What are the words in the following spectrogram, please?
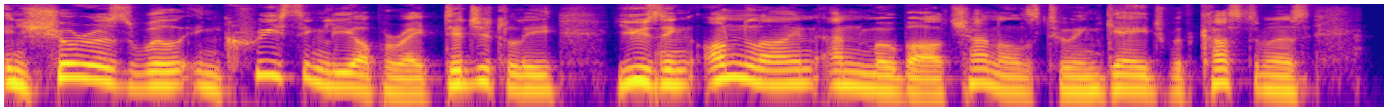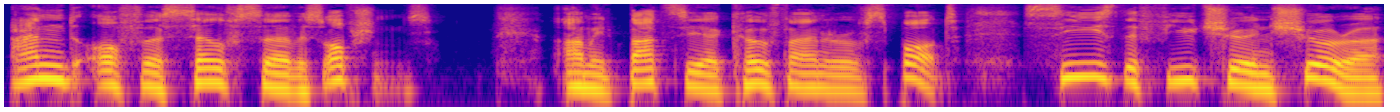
Insurers will increasingly operate digitally using online and mobile channels to engage with customers and offer self service options. Amit Bhatia, co founder of Spot, sees the future insurer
